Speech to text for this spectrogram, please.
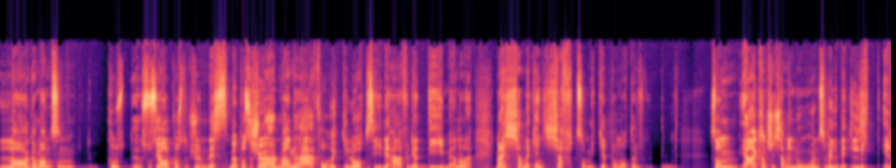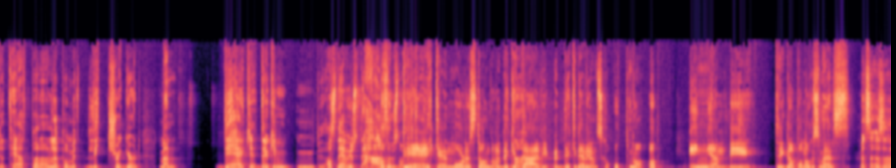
lager man sånn sosial konstruksjonisme på seg sjøl, med Mm. at jeg får ikke lov til å si det her fordi at de mener det. Men jeg kjenner ikke en kjeft som ikke på en måte som, ja, Jeg kanskje kjenner noen som ville blitt litt irritert på det, eller på mitt litt triggered, men det er ikke Det er jo ikke Altså, det er jo det her Altså, vi det er ikke en målestandard. Det er vi, det er ikke det vi ønsker å oppnå. At ingen blir trigga på noe som helst. Men så, altså,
